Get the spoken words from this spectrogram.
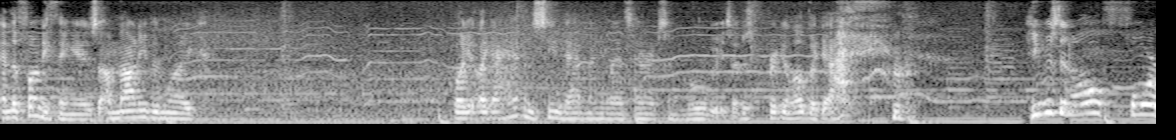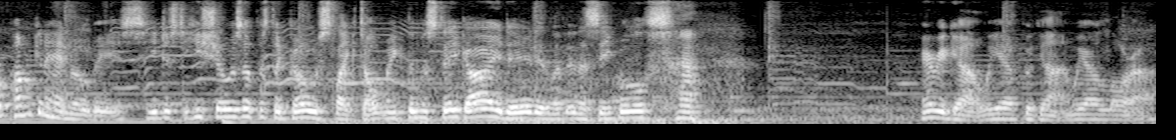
And the funny thing is, I'm not even like. Like, like I haven't seen that many Lance Henriksen movies. I just freaking love the guy. he was in all four Pumpkinhead movies. He just he shows up as the ghost. Like, don't make the mistake I did in the, in the sequels. Here we go. We have begun. We are Laura.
